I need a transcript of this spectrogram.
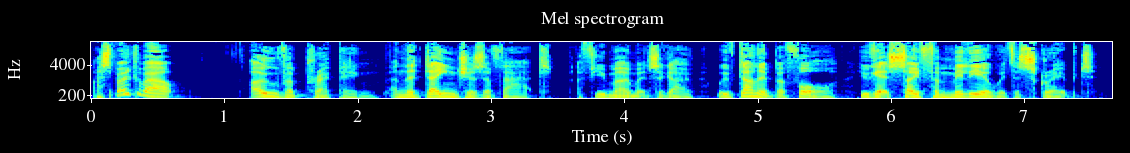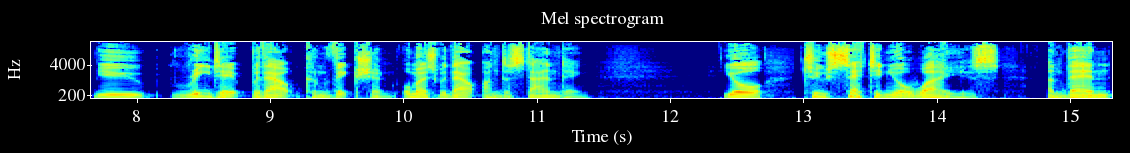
I spoke about over prepping and the dangers of that a few moments ago. We've done it before. You get so familiar with the script, you read it without conviction, almost without understanding. You're too set in your ways, and then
